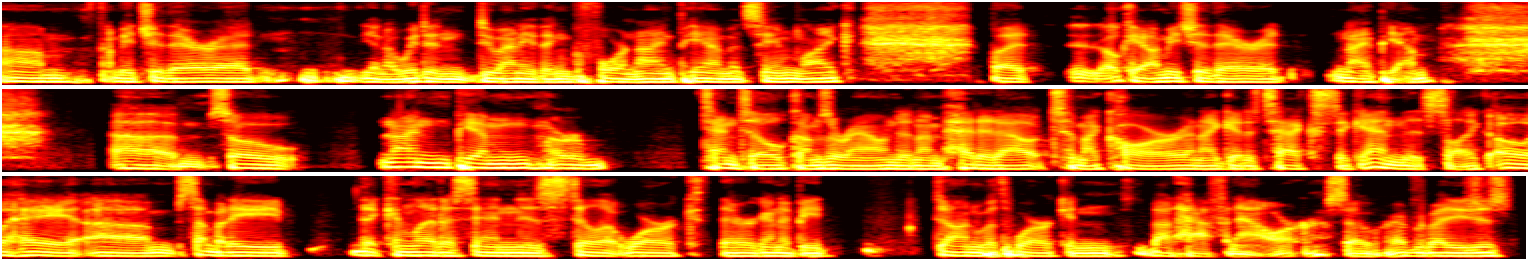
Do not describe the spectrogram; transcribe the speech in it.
Um, I'll meet you there at, you know, we didn't do anything before 9 p.m. It seemed like, but okay, I'll meet you there at 9 p.m. Um, so 9 p.m. or 10 till comes around and I'm headed out to my car and I get a text again that's like, oh, hey, um, somebody that can let us in is still at work. They're going to be done with work in about half an hour. So everybody just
